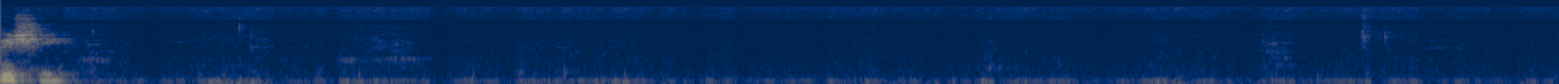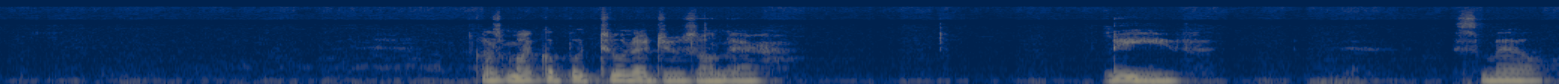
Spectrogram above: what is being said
Fishy. Because Michael put tuna juice on there. Leave. Smell.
